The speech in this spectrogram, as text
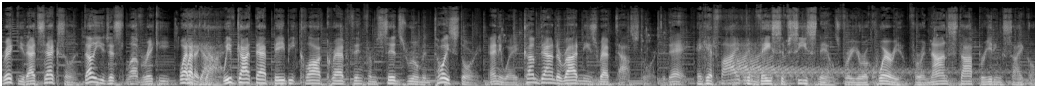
Ricky, that's excellent. Don't you just love Ricky? What, a, guy. We've got that baby claw crab thing from Sid's room in Toy Story. Anyway, come down to Rodney's reptile store today and get five invasive sea snails for your aquarium for a non-stop breeding cycle,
